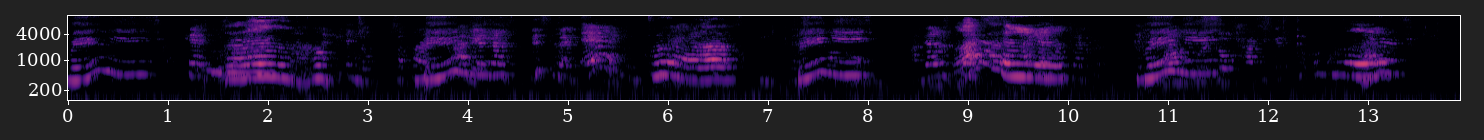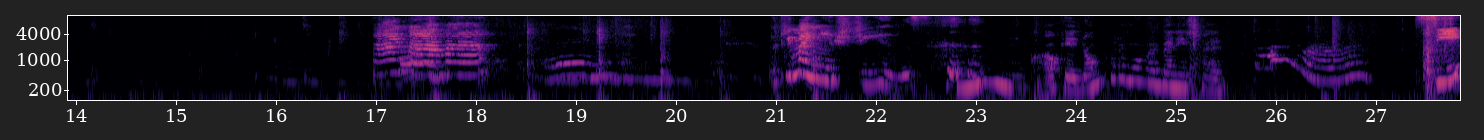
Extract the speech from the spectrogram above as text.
Minnie. Minnie. Look at my new shoes. Mm, okay, don't put them over Benny's head. See?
